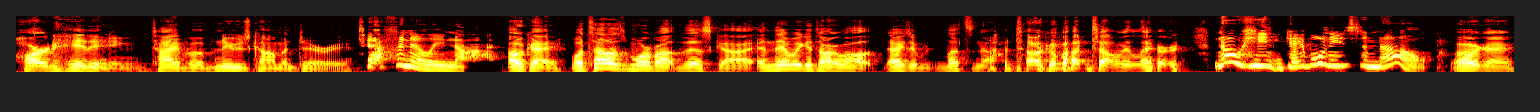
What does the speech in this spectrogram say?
hard hitting type of news commentary. Definitely not. Okay, well tell us more about this guy, and then we can talk about. Actually, let's not talk about Tomi Lahren. No, he Gable needs to know. Okay,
